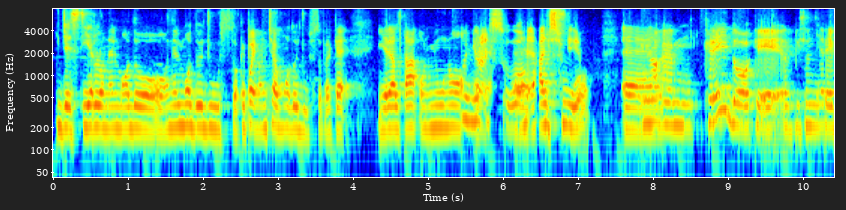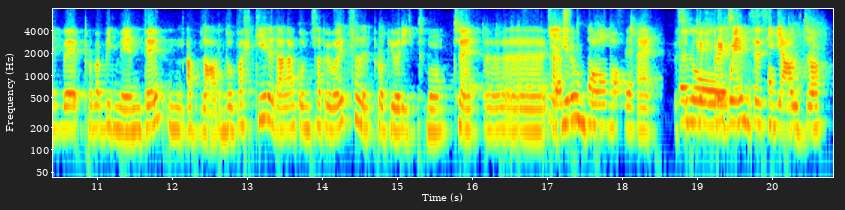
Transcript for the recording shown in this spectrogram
gestirlo nel modo, nel modo giusto, che poi non c'è un modo giusto perché in realtà ognuno, ognuno è. È, ha il suo. Eh... No, ehm, credo che bisognerebbe probabilmente, mh, azzardo, partire dalla consapevolezza del proprio ritmo, cioè eh, Sì, capire un po' eh, su che frequenze si viaggia.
